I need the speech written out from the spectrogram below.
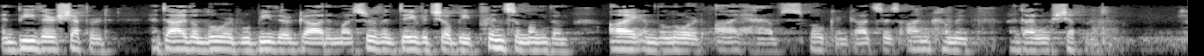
and be their shepherd. And I, the Lord, will be their God, and my servant David shall be prince among them. I am the Lord. I have spoken. God says, I'm coming, and I will shepherd you.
